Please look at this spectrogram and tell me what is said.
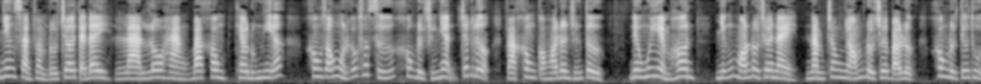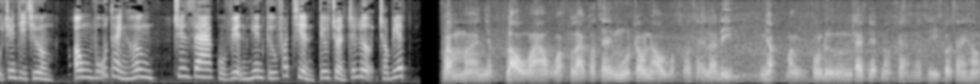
Nhưng sản phẩm đồ chơi tại đây là lô hàng 30 theo đúng nghĩa, không rõ nguồn gốc xuất xứ, không được chứng nhận chất lượng và không có hóa đơn chứng từ. Điều nguy hiểm hơn, những món đồ chơi này nằm trong nhóm đồ chơi bạo lực, không được tiêu thụ trên thị trường. Ông Vũ Thành Hưng, chuyên gia của Viện Nghiên cứu Phát triển Tiêu chuẩn Chất lượng cho biết phẩm mà nhập lậu vào hoặc là có thể mua trôi nổi hoặc có thể là đi nhập bằng con đường trái phép nào khác thì có thể họ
